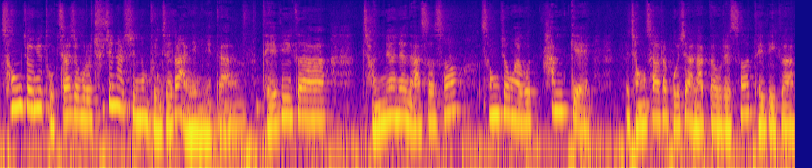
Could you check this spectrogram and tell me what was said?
성종이 독자적으로 추진할 수 있는 문제가 아닙니다. 대비가 전면에 나서서 성종하고 함께 정사를 보지 않았다고 그래서 대비가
